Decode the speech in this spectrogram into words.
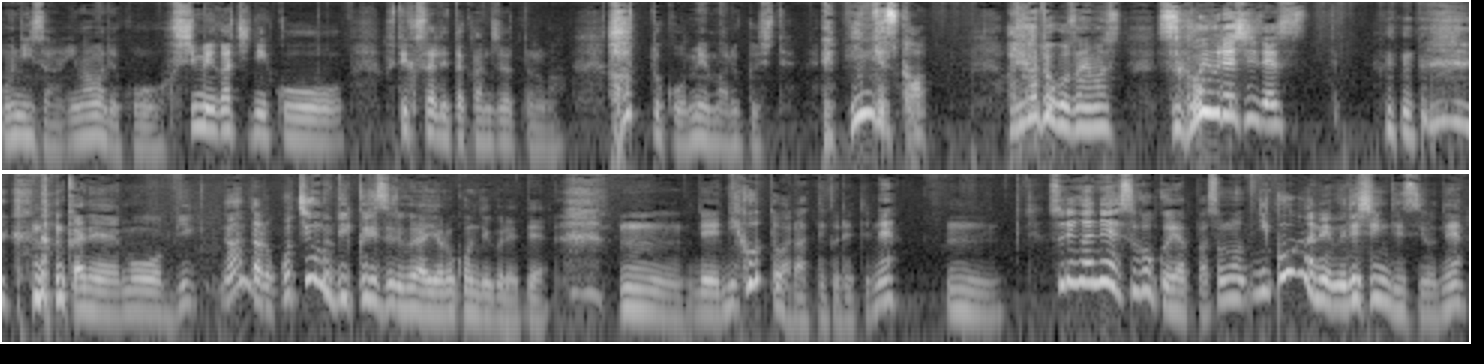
お兄さん、今までこう、節目がちにこう、ふてくされた感じだったのが、はっとこう目丸くして、え、いいんですか？ありがとうございます。すごい嬉しいです。って なんかね、もうび、なんだろう、こっちもびっくりするぐらい喜んでくれて。うん。で、ニコッと笑ってくれてね。うん。それがね、すごくやっぱ、そのニコがね、嬉しいんですよね。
